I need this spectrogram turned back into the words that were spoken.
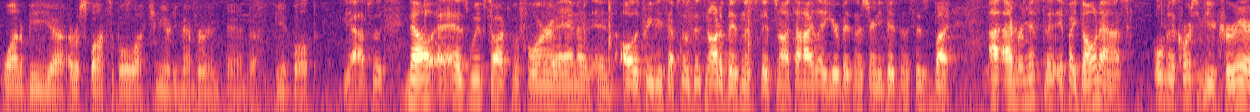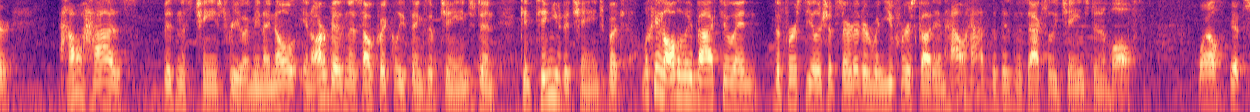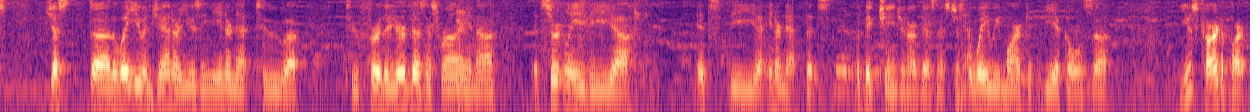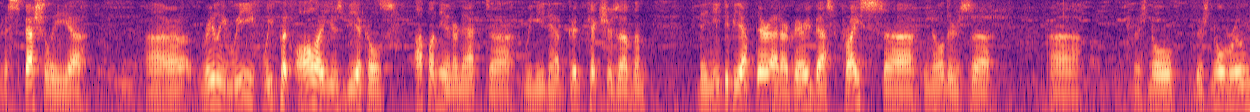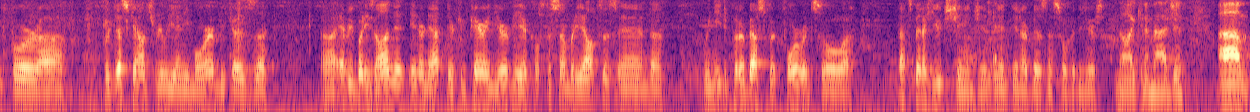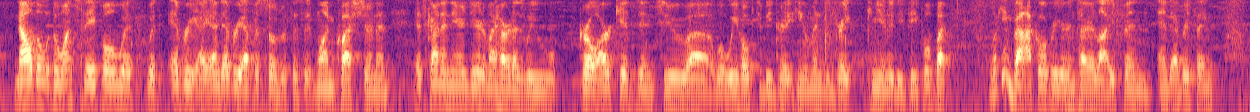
want to be a responsible community member and, and be involved. Yeah, absolutely. Now, as we've talked before, and uh, in all the previous episodes, it's not a business. It's not to highlight your business or any businesses. But I, I'm remiss to, if I don't ask. Over the course of your career, how has business changed for you? I mean, I know in our business how quickly things have changed and continue to change. But looking all the way back to when the first dealership started, or when you first got in, how has the business actually changed and evolved? Well, it's just uh, the way you and Jen are using the internet to uh, to further your business, Ryan. Uh, it's certainly the uh, it's the uh, internet that's the big change in our business. Just the way we market vehicles, uh, used car department especially. Uh, uh, really, we we put all our used vehicles up on the internet. Uh, we need to have good pictures of them. They need to be up there at our very best price. Uh, you know, there's uh, uh, there's no there's no room for uh, for discounts really anymore because uh, uh, everybody's on the internet. They're comparing your vehicles to somebody else's, and uh, we need to put our best foot forward. So uh, that's been a huge change in, in, in our business over the years. No, I can imagine. Um, now, the, the one staple with, with every, I end every episode with this one question, and it's kind of near and dear to my heart as we grow our kids into uh, what we hope to be great humans and great community people. But looking back over your entire life and, and everything,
